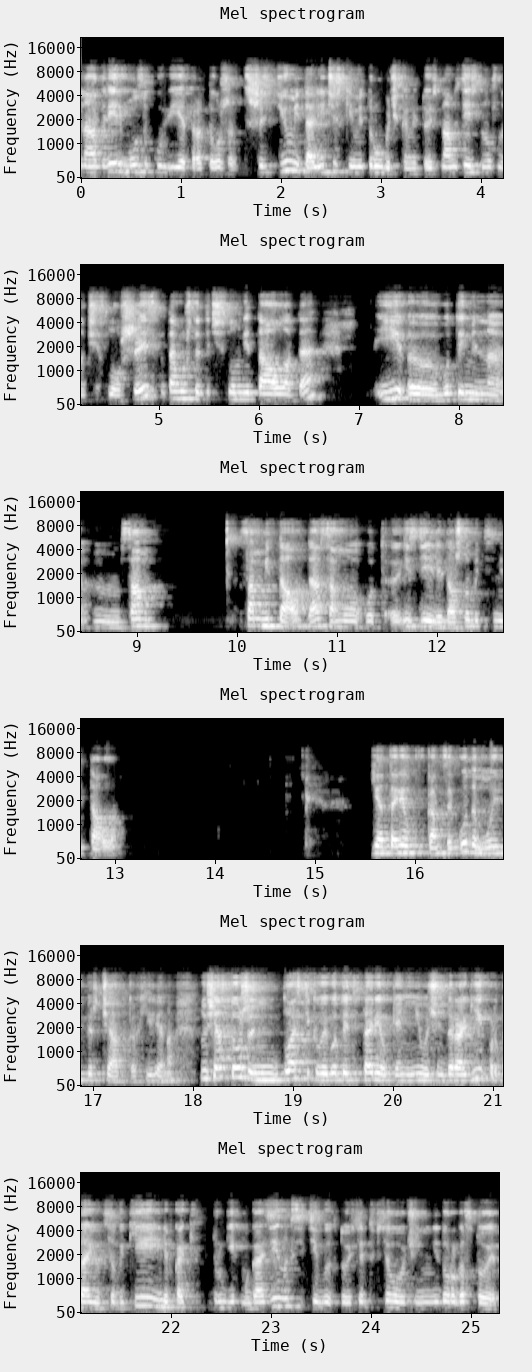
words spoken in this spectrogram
на дверь музыку ветра тоже с шестью металлическими трубочками. То есть нам здесь нужно число 6, потому что это число металла, да, и э, вот именно э, сам, сам металл, да, само вот изделие должно быть из металла. Я тарелку в конце года мою в перчатках, Елена. Ну, сейчас тоже пластиковые вот эти тарелки, они не очень дорогие, продаются в Икее или в каких-то других магазинах сетевых, то есть это все очень недорого стоит.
